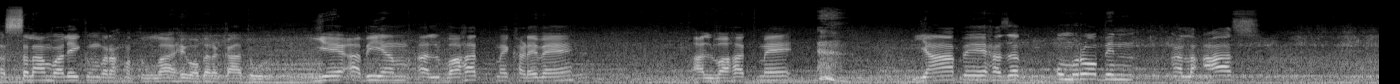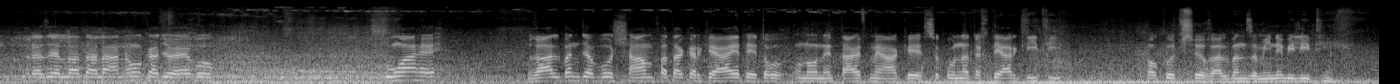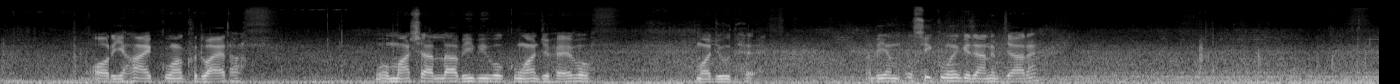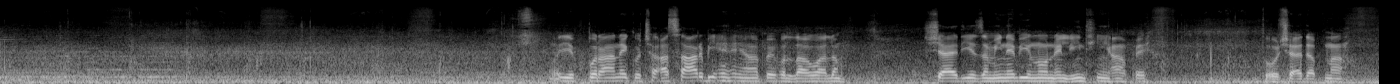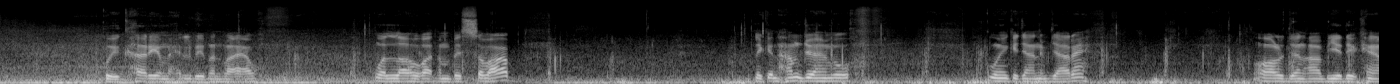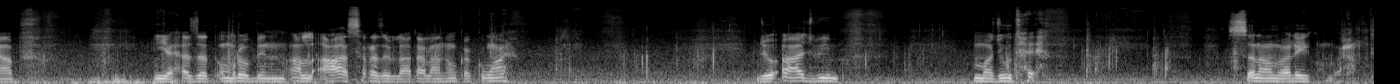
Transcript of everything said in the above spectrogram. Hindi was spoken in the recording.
अस्सलाम वालेकुम वरहमतुल्लाहि वबरकातुहू। ये अभी हम अलवाहत में खड़े हुए हैं। अलवाहत में यहाँ पे हज़रत उम्र बिन अल-आस रज़ी अल्लाह ताला का जो है वो कुआँ है। गालबन जब वो शाम फ़तह करके आए थे तो उन्होंने ताइफ में आके सुकूनत इख्तियार की थी और कुछ गालबन ज़मीनें भी ली थी। और यहाँ एक कुआँ खुदवाया था। वो माशाल्लाह अभी भी वो कुआँ जो है वो मौजूद है। अभी हम उसी कुएँ के जानब जा रहे हैं। ये पुराने कुछ आसार भी हैं यहाँ पे, वल्लाह आलम। शायद ये ज़मीनें भी उन्होंने ली थी यहाँ पे तो शायद अपना कोई घर या महल भी बनवाया हो। वल्लम बिसवाब लेकिन हम जो हैं वो कुएँ की जानब जा रहे हैं। और जनाब ये देखें आप, ये हज़रत उम्र बिन अल-आस रज़ी तु का कुआँ जो आज भी मौजूद है। अलैक्म वरहमतुल्लाह।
